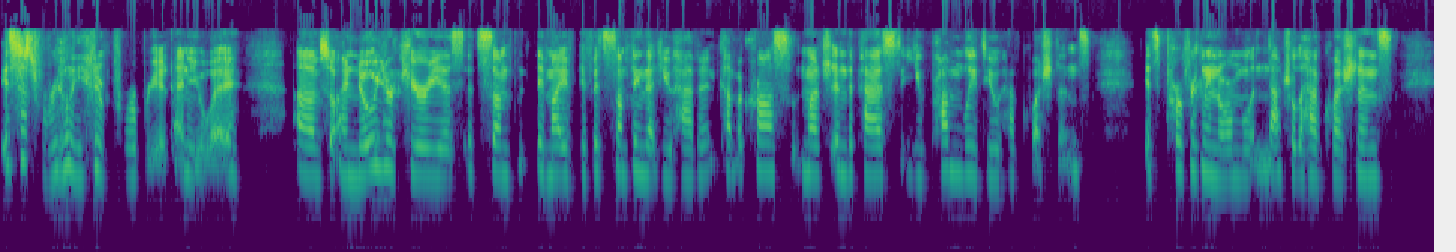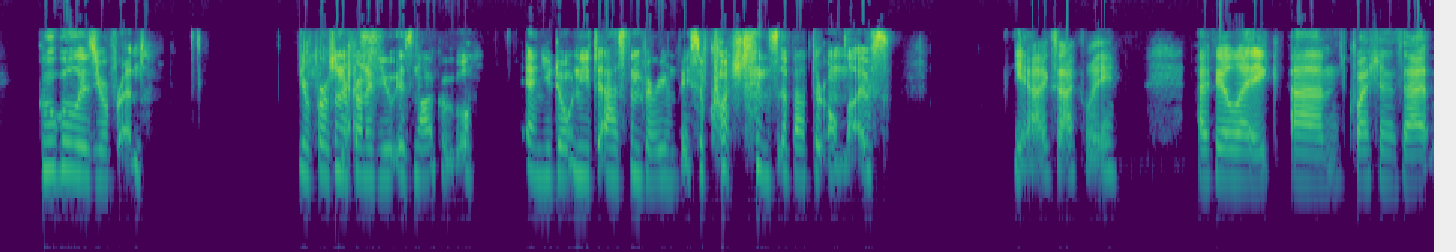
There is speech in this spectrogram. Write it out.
It's just really inappropriate anyway. Um, so i know you're curious. It's something it might if it's something that you haven't come across much in the past you probably do have questions. It's perfectly normal and natural to have questions. Google is your friend your person yes. in front of you is not google and you don't need to ask them very invasive questions about their own lives yeah exactly I feel like um, questions that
